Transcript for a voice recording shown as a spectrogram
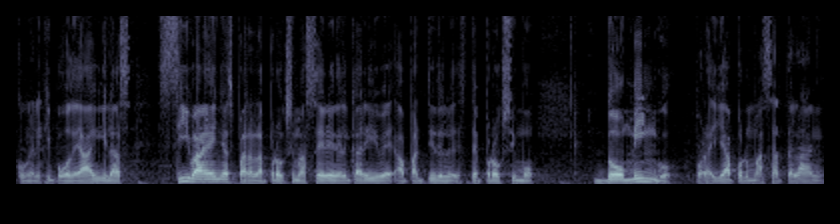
con el equipo de Águilas Cibaeñas para la próxima Serie del Caribe a partir de este próximo domingo, por allá por Mazatlán,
